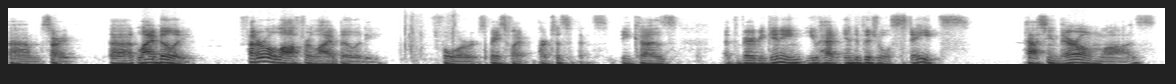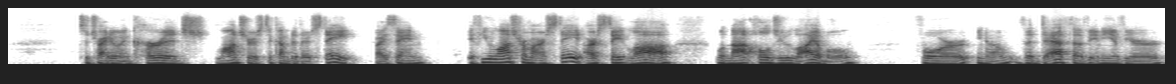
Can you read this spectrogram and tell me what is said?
um, sorry, uh, liability, federal law for liability for spaceflight participants, because at the very beginning you had individual states passing their own laws to try to encourage launchers to come to their state by saying, if you launch from our state, our state law will not hold you liable for, you know, the death of any of your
